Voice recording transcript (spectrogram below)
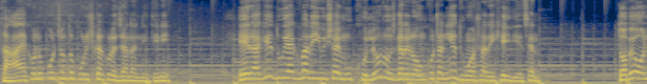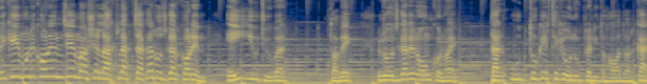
তা এখনও পর্যন্ত পরিষ্কার করে জানাননি তিনি। এর আগে দু একবার এই বিষয়ে মুখ খুললেও রোজগারের অঙ্কটা নিয়ে ধোঁয়াশা রেখেই দিয়েছেন। তবে অনেকেই মনে করেন যে মাসে লাখ লাখ টাকা রোজগার করেন এই ইউটিউবার। তবে রোজগারের অঙ্ক নয়, তার উদ্যোগের থেকে অনুপ্রাণিত হওয়া দরকার।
